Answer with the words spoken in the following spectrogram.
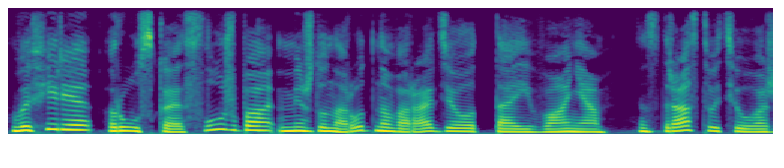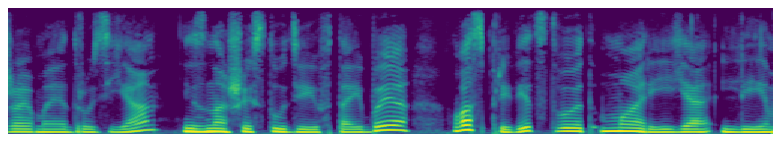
В эфире русская служба Международного радио Тайваня. Здравствуйте, уважаемые друзья! Из нашей студии в Тайбе вас приветствует Мария Ли.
